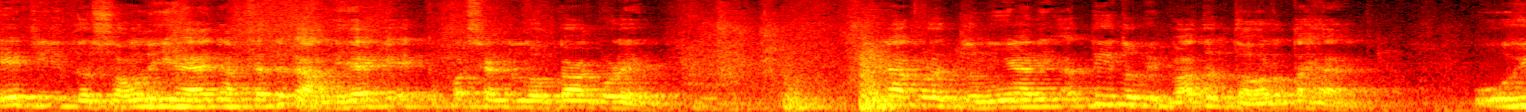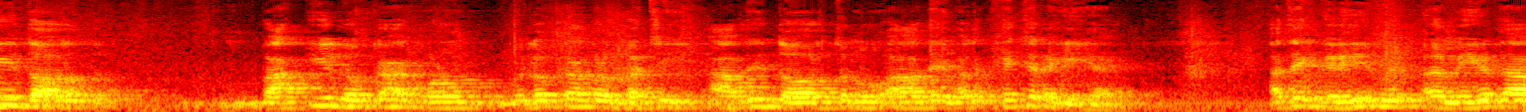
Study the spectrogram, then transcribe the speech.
ਇਹ ਚੀਜ਼ ਦਰਸਾਉਂਦੀ ਹੈ ਜਾਂ ਸਿੱਧ ਕਰਦੀ ਹੈ ਕਿ 1% ਲੋਕਾਂ ਕੋਲੇ ਇਹਨਾਂ ਕੋਲ ਦੁਨੀਆ ਦੀ ਅੱਧੀ ਤੋਂ ਵੀ ਵੱਧ ਦੌਲਤ ਹੈ, ਉਹੀ ਦੌਲਤ ਬਾਕੀ ਲੋਕਾਂ ਕੋਲੋਂ, ਲੋਕਾਂ ਕੋਲ ਬਚੀ ਆਪਦੀ ਦੌਲਤ ਨੂੰ ਆਪਦੇ ਵੱਲ ਖਿੱਚ ਰਹੀ ਹੈ ਅਤੇ ਗਰੀਬ ਅਮੀਰ ਦਾ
